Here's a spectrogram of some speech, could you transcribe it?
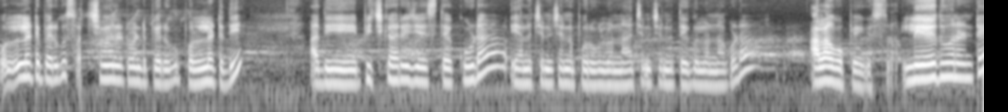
పుల్లటి పెరుగు స్వచ్ఛమైనటువంటి పెరుగు పుల్లటిది. అది పిచికారీ చేస్తే కూడా ఏమైనా చిన్న చిన్న పురుగులు ఉన్నా చిన్న చిన్న తెగులు ఉన్నా కూడా అలా ఉపయోగిస్తాం లేదు అని అంటే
